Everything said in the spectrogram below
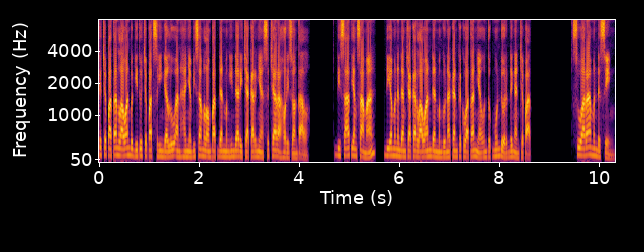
Kecepatan lawan begitu cepat sehingga Luan hanya bisa melompat dan menghindari cakarnya secara horizontal. Di saat yang sama, dia menendang cakar lawan dan menggunakan kekuatannya untuk mundur dengan cepat. Suara mendesing.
